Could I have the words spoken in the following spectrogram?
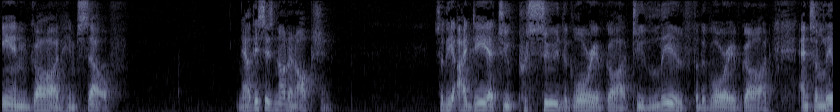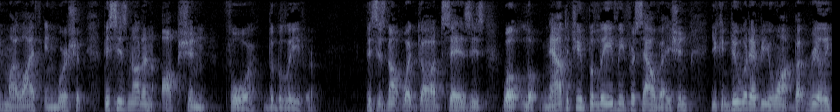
in God Himself. Now, this is not an option. So, the idea to pursue the glory of God, to live for the glory of God, and to live my life in worship, this is not an option for the believer. This is not what God says is, well, look, now that you believe me for salvation, you can do whatever you want, but really,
